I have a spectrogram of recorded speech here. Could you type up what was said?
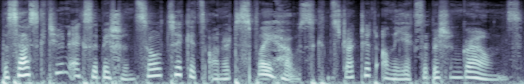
the Saskatoon Exhibition sold tickets on a display house constructed on the exhibition grounds.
